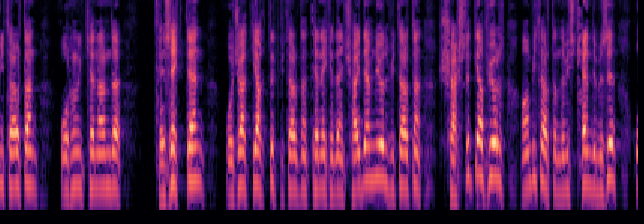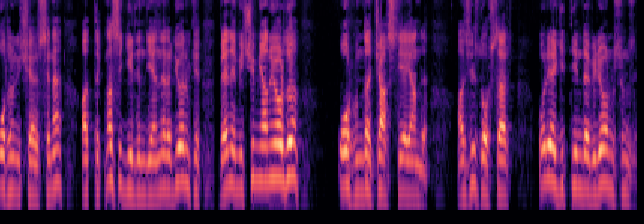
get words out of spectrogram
Bir taraftan Orhun'un kenarında tezekten ocak yaktık, bir taraftan tenekeden çay demliyoruz, bir taraftan şaşlık yapıyoruz ama bir taraftan da biz kendimizi Orhun içerisine attık. Nasıl girdin diyenlere diyorum ki benim içim yanıyordu, Orhun'da cas diye yandı. Aziz dostlar, oraya gittiğimde biliyor musunuz?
